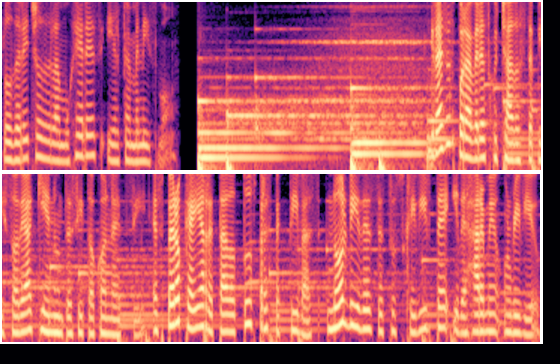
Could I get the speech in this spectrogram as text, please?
los derechos de las mujeres y el feminismo. Gracias por haber escuchado este episodio aquí en Un Tecito con Etsy. Espero que haya retado tus perspectivas. No olvides de suscribirte y dejarme un review.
